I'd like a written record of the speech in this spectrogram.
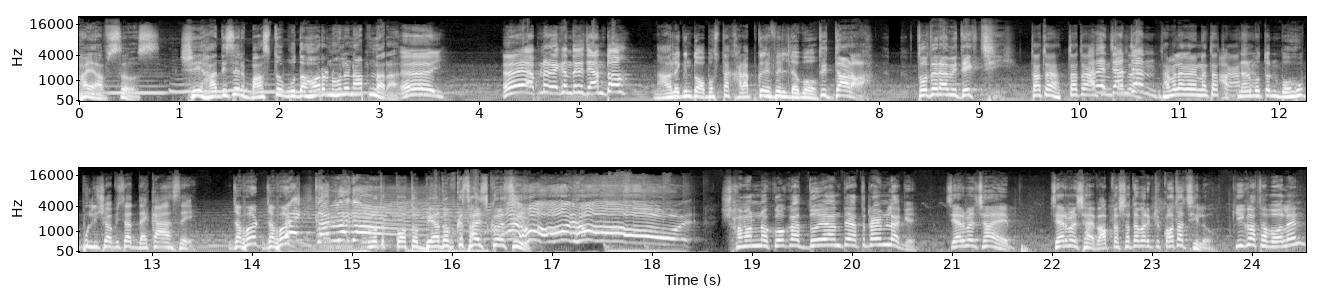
হায় আফসোস সেই হাদিসের বাস্তব উদাহরণ হলেন আপনারা। এই এই আপনার এখান থেকে যান তো। না হলে কিন্তু অবস্থা খারাপ করে ফেল দেবো তুই দাঁড়া তোদের আমি দেখছি চাচা চাচা আরে আসুন, যান, চাচা। যান। ঝামেলা করেন না চাচা আপনার আসুন। মতন বহু পুলিশ অফিসার দেখা আছে জাভট জাভট এই, গান লাগা! তোর মতো কত বেয়াদবকে সাইজ করেছি ওই, ওই। সামান্য কোকা দই আনতে এত টাইম লাগে চেয়ারম্যান সাহেব চেয়ারম্যান সাহেব আপনার সাথে আমার একটু কথা ছিল। কি কথা বলেন?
